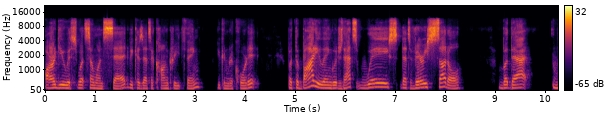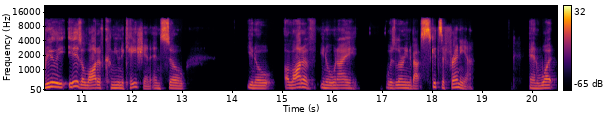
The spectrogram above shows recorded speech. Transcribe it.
argue with what someone said because that's a concrete thing. You can record it. But the body language that's way that's very subtle but that really is a lot of communication. And so you know a lot of you know when i was learning about schizophrenia and what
